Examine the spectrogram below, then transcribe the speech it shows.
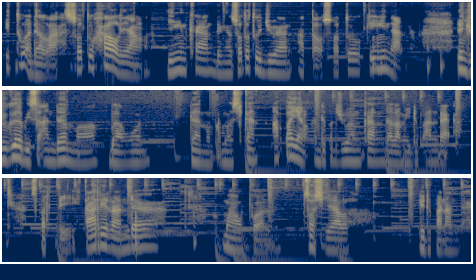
itu adalah suatu hal yang diinginkan dengan suatu tujuan atau suatu keinginan dan juga bisa Anda membangun dan mempromosikan apa yang Anda perjuangkan dalam hidup Anda, seperti karir Anda maupun sosial kehidupan Anda.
